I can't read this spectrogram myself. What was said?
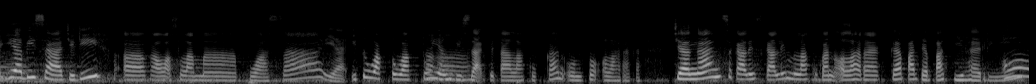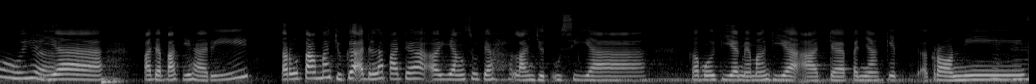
Oh. iya bisa. Jadi eh, kalau selama puasa ya itu waktu-waktu yang Heeh. bisa kita lakukan untuk olahraga. Jangan sekali-sekali melakukan olahraga pada pagi hari. Oh iya. Iya, pada pagi hari, terutama juga adalah pada eh, yang sudah lanjut usia. Kemudian memang dia ada penyakit eh, kronis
